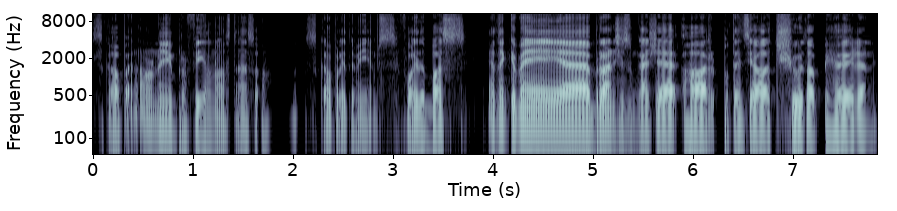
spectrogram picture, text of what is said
skapa en anonym profil någonstans och skapa lite memes, få lite buzz. Jag tänker mig uh, branscher som kanske har potential att skjuta upp i höjden.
